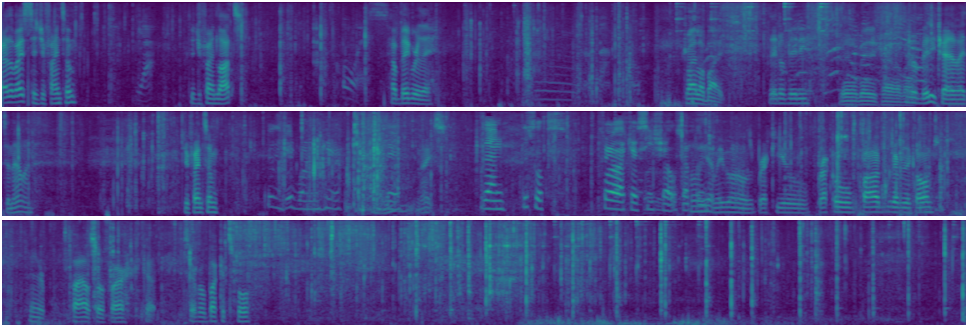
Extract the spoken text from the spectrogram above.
trilobites? Did you find some? Yeah. Did you find lots? Of course. How big were they? Mm, trilobites. Little bitty, Little bitty trilobites. little trilobites. bitty trilobites in that one. Did you find some? There's a good one in here. There. Mm, nice. Then this looks sort of like a seashell or Oh something. yeah, maybe one of those brachio, brachiopods, whatever they call them. Another pile so far. Got several buckets full.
